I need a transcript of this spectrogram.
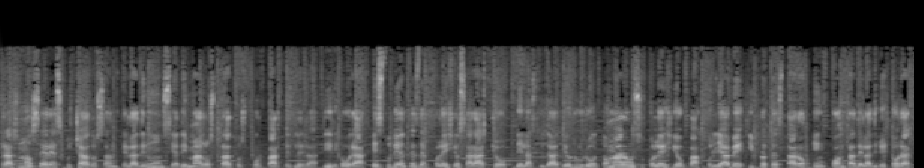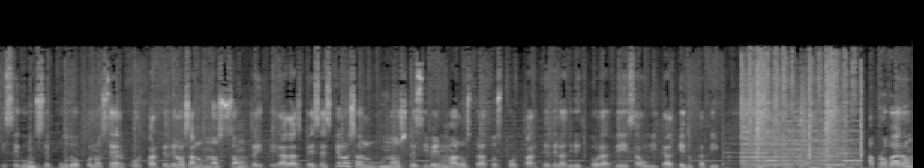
Tras no ser escuchados ante la denuncia de malos tratos por parte de la directora, estudiantes del Colegio Saracho de la ciudad de Oruro tomaron su colegio bajo llave y protestaron en contra de la directora que según se pudo conocer por parte de los alumnos son reiteradas veces que los alumnos reciben malos tratos por parte de la directora de esa unidad educativa aprobaron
